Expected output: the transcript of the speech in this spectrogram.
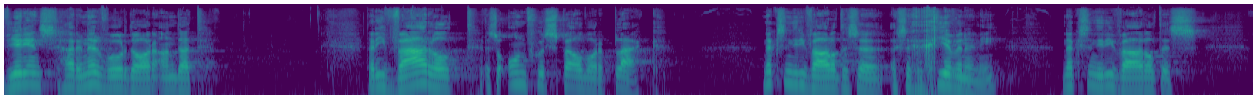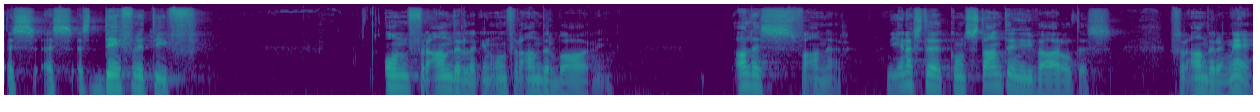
weer eens herinner word daaraan dat dat die wêreld is 'n onvoorspelbare plek. Niks in hierdie wêreld is 'n is 'n gegewene nie. Niks in hierdie wêreld is is is is definitief onveranderlik en onveranderbaar nie. Alles verander. Die enigste konstante in hierdie wêreld is verandering, nê? Nee.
